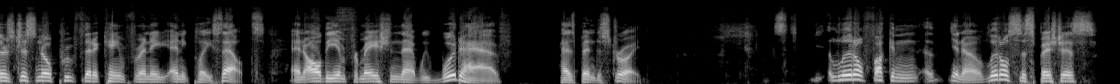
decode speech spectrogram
there's just no proof that it came from any any place else, and all the information that we would have has been destroyed. It's a little fucking, uh, you know, little suspicious.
